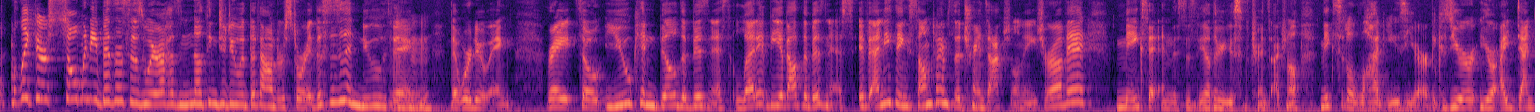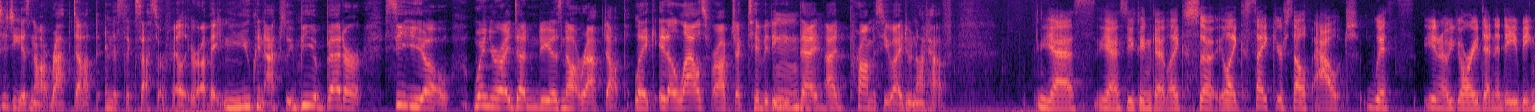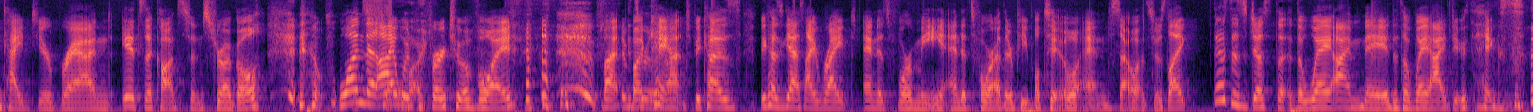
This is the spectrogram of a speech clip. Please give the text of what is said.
but like there's so many businesses where it has nothing to do with the founder story. This is a new thing mm-hmm. that we're doing right? So you can build a business. Let it be about the business. If anything sometimes the transactional nature of it makes it and this is the other use of transactional makes it a lot easier because your your identity is not wrapped up in the success or failure of it. You can actually be a better ceo when your identity is not wrapped up. Like it allows for objectivity mm-hmm. that i promise you i do not have. Yes, yes, you can get like so like psych yourself out with you know your identity being tied to your brand. It's a constant struggle, one that I would hard. prefer to avoid, but but really can't hard. because because yes, I write and it's for me and it's for other people too, and so it's just like this is just the the way I'm made, the way I do things.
